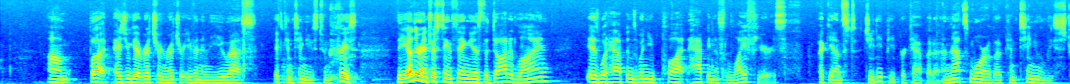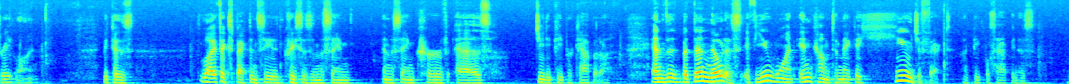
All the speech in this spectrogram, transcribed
Um, but as you get richer and richer, even in the US, it continues to increase. The other interesting thing is the dotted line is what happens when you plot happiness life years against GDP per capita. And that's more of a continually straight line because life expectancy increases in the same, in the same curve as GDP per capita. And the, but then notice, if you want income to make a huge effect on people's happiness,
